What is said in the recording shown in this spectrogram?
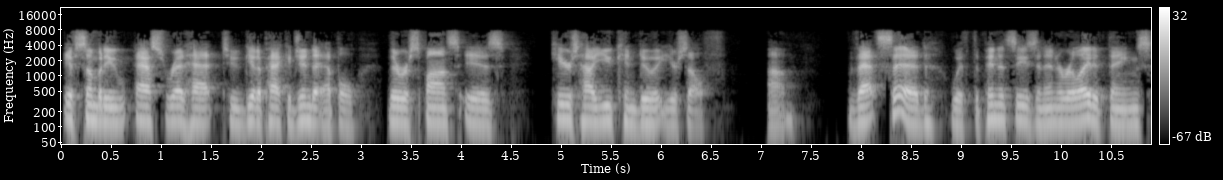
if somebody asks Red Hat to get a package into EPEL, their response is, "Here's how you can do it yourself." Um, that said, with dependencies and interrelated things,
